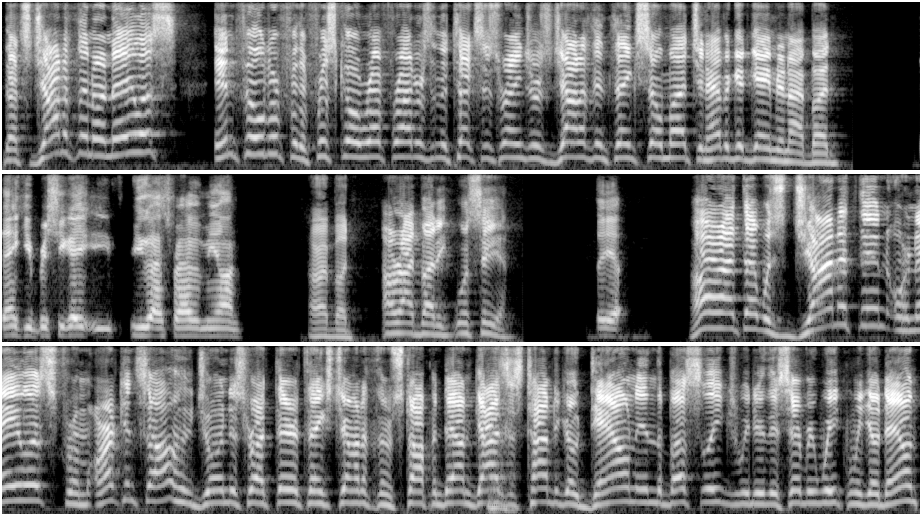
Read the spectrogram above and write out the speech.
that's Jonathan Ornelas, infielder for the Frisco Rough Riders and the Texas Rangers. Jonathan, thanks so much, and have a good game tonight, bud. Thank you. Appreciate you guys for having me on. All right, bud. All right, buddy. We'll see you. See ya. All right, that was Jonathan Ornelas from Arkansas who joined us right there. Thanks, Jonathan, for stopping down. Guys, it's time to go down in the bus leagues. We do this every week when we go down.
